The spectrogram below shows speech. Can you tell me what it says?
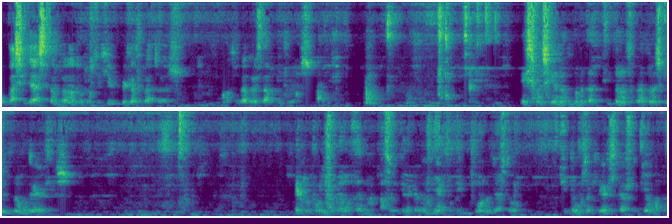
Ο βασιλιάς ήταν το ανώτατο στοιχείο και όχι ο αυτοκράτορα. Ο αυτοκράτορα ήταν πλούτο. Έχει σημασία να δούμε μετά τι ήταν ο αυτοκράτορα και τι ήταν ο πατριάρχη. Έχουμε πολύ μεγάλο θέμα. Αυτό και να κάνουμε μια εκπομπή μόνο γι' αυτό. Κοίτα όμω τα κυριαρχικά σου δικαιώματα.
